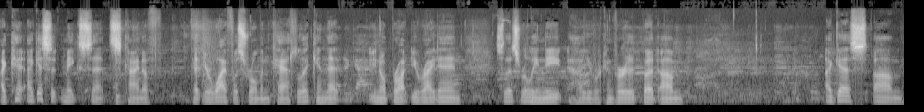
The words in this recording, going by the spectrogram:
I, ca I guess it makes sense, kind of, that your wife was Roman Catholic and that you know brought you right in. So that's really neat how you were converted. But um, I guess um,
